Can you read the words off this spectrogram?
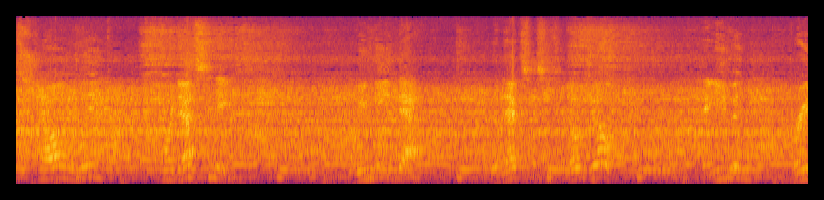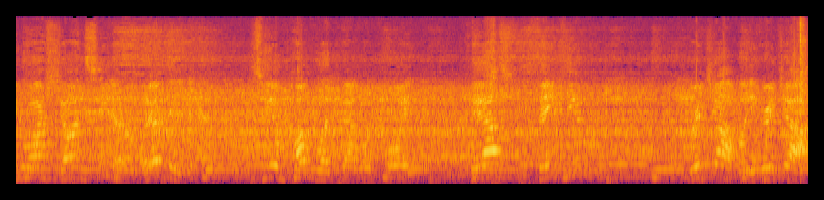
The strong link for Destiny. We need that. The Nexus is no joke. They even brainwashed John Cena or whatever they did. CM Punk led at one point. Chaos, we thank you. Great job, buddy. Great job.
